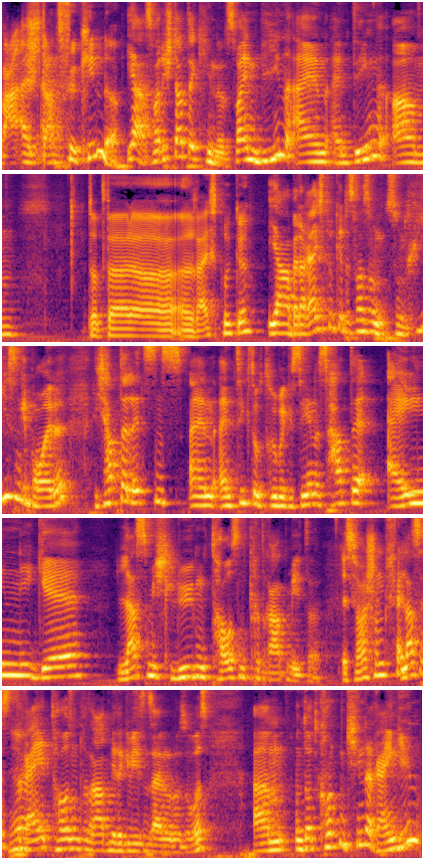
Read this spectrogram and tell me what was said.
war ein, Stadt ein, für Kinder. ja, es war die Stadt der Kinder. Es war in Wien ein, ein Ding. Ähm, Dort bei der äh, Reichsbrücke. ja, bei der Reichsbrücke, das war so ein, so ein Riesengebäude. Ich habe da letztens ein, ein TikTok drüber gesehen. Es hatte einige, lass mich lügen, 1000 Quadratmeter. Es war schon fett. Lass es ja. 3000 Quadratmeter gewesen sein oder sowas. Ähm, und dort konnten Kinder reingehen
